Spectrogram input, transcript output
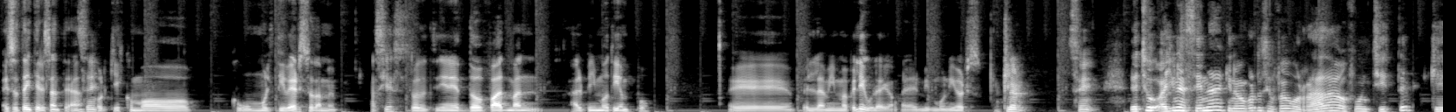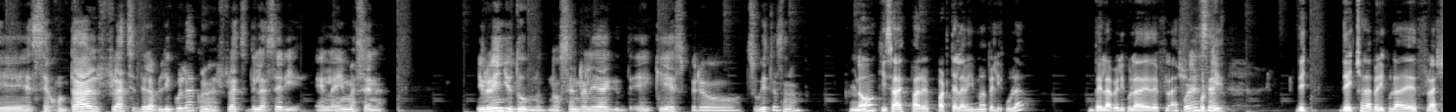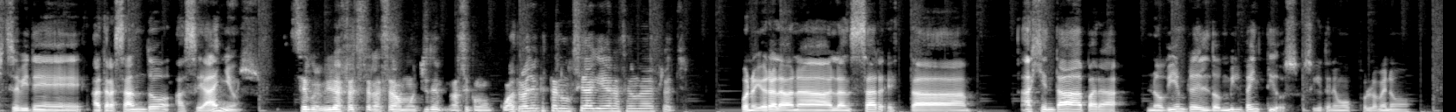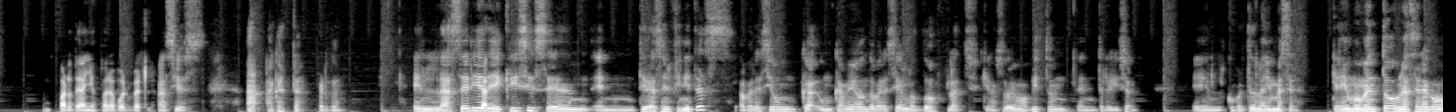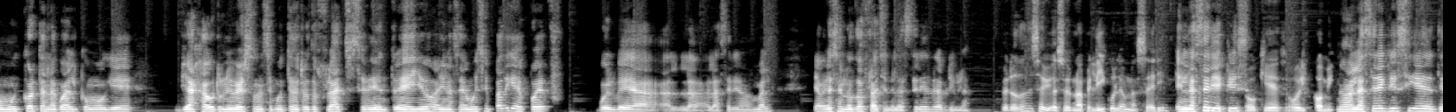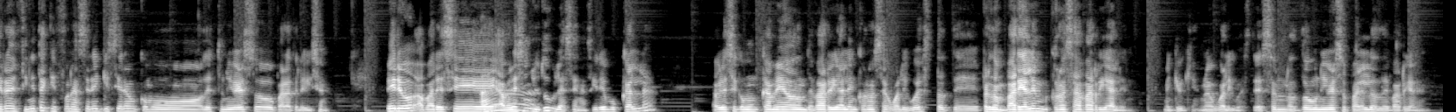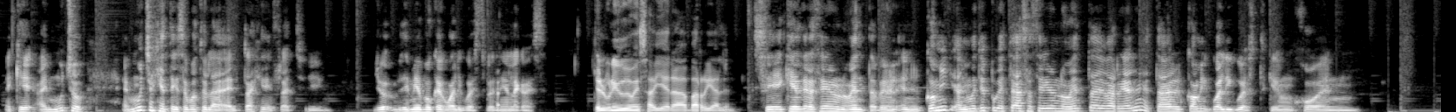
Eso está interesante. Sí. Porque es como, como un multiverso también. Así es. Donde tiene dos Batman al mismo tiempo. eh, en la misma película, digamos, en el mismo universo. Claro, sí. De hecho, hay una escena que no me acuerdo si fue borrada o fue un chiste, que se juntaba el flash de la película con el flash de la serie en la misma escena. Yo lo vi en YouTube, no, no sé en realidad eh, qué es, pero ¿subiste eso, no? ¿No? Quizás es parte de la misma película. De la película de The Flash. Puede porque ser. De, de hecho, la película de The Flash se viene atrasando hace años. Sí, pero vi la Flash trazado mucho tiempo, hace como cuatro años que está anunciada que iban a hacer una de Flash. Bueno, y ahora la van a lanzar. Está agendada para noviembre del 2022. Así que tenemos por lo menos un par de años para poder verla. Así es. Ah, acá está, perdón. En la serie de Crisis en, en Tierras Infinitas apareció un, ca- un cameo donde aparecían los dos Flash que nosotros hemos visto en, en televisión, en, en la misma escena. Que hay un momento, una escena como muy corta en la cual como que viaja a otro universo donde se encuentra otro Flash, se ve entre ellos, hay una escena muy simpática y después pf, vuelve a, a la, a la serie normal y aparecen los dos Flashes de la serie de la película. ¿Pero dónde se vio hacer una película, una serie? En la serie Crisis, ¿O, qué es? ¿O el cómic? no, en la serie Crisis de Tierra Infinita, que fue una serie que hicieron como de este universo para televisión. Pero aparece, Ah. aparece en YouTube la escena, si queréis buscarla. Aparece como un cameo donde Barry Allen conoce a Wally West. de- perdón, Barry Allen conoce a Barry Allen. Me equivoqué, no es Wally West. Esos son los dos universos paralelos de Barry Allen. Es que hay mucho, hay mucha gente que se ha puesto la- el traje de Flash. Y yo, de mi época, Wally West, lo tenía en la cabeza. Que lo único que me sabía era Barry Allen. Sí, que es de la serie de los 90, pero en el cómic, al mismo tiempo que estaba esa serie de los 90 de Barry Allen, estaba el cómic Wally West, que es un joven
